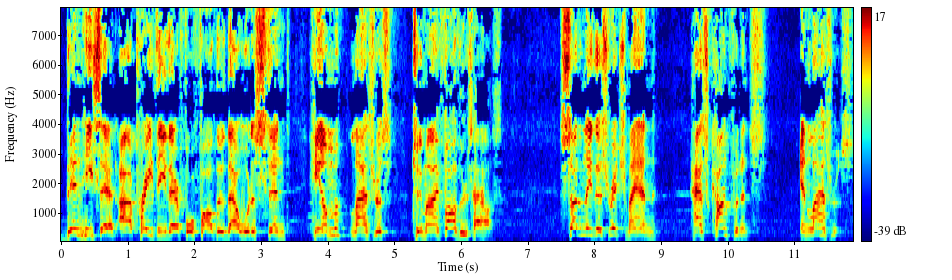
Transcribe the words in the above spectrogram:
Then he said, I pray thee therefore, Father, thou wouldst send him, Lazarus, to my father's house. Suddenly this rich man has confidence in Lazarus.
